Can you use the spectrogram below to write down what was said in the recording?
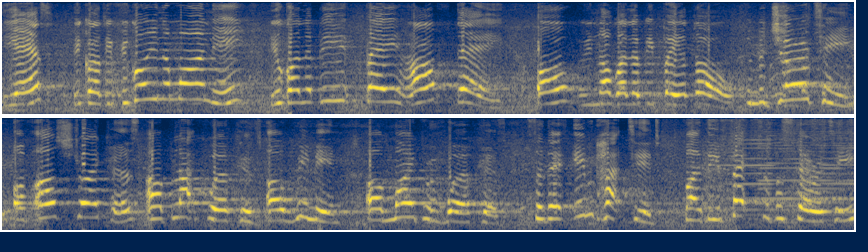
Yes, because if you go in the morning, you're gonna be paid half day or you're not gonna be paid at all. The majority of our strikers are black workers, are women, are migrant workers. So they're impacted by the effects of austerity,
